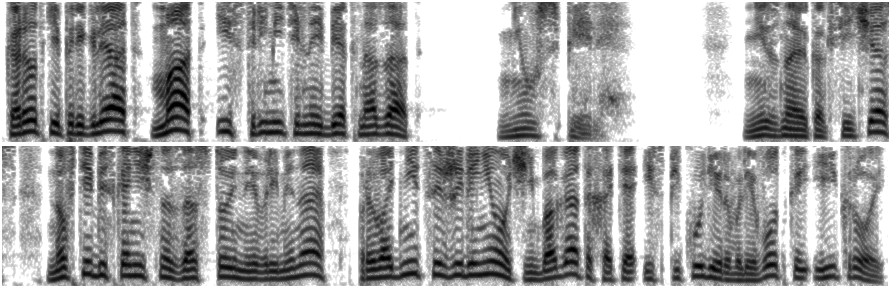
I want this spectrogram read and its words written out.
короткий перегляд, мат и стремительный бег назад. Не успели. Не знаю, как сейчас, но в те бесконечно застойные времена проводницы жили не очень богато, хотя и спекулировали водкой и икрой,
